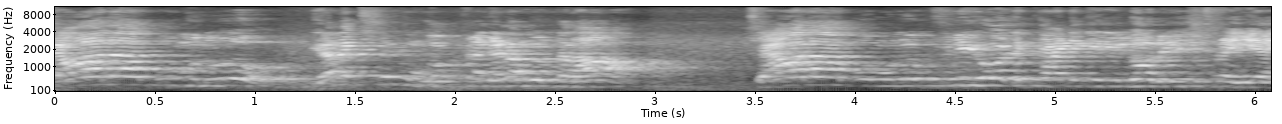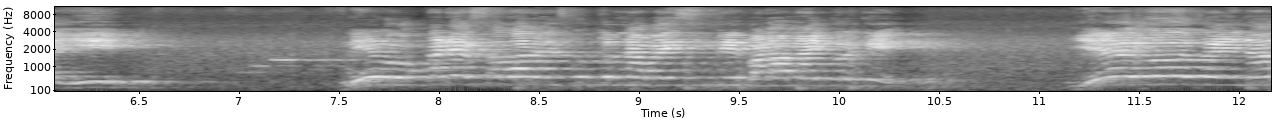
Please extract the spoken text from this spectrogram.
చాలా భూములు ఎలక్షన్ ఒక్క నెల ముందర చాలా భూములు ఫ్రీ హోల్డ్ కేటగిరీలో రిజిస్టర్ అయ్యాయి. నేను ఒక్కడే సవాల్ చేస్తున్న వైసీపీ బడా నాయకులకి ఏ రోజైనా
